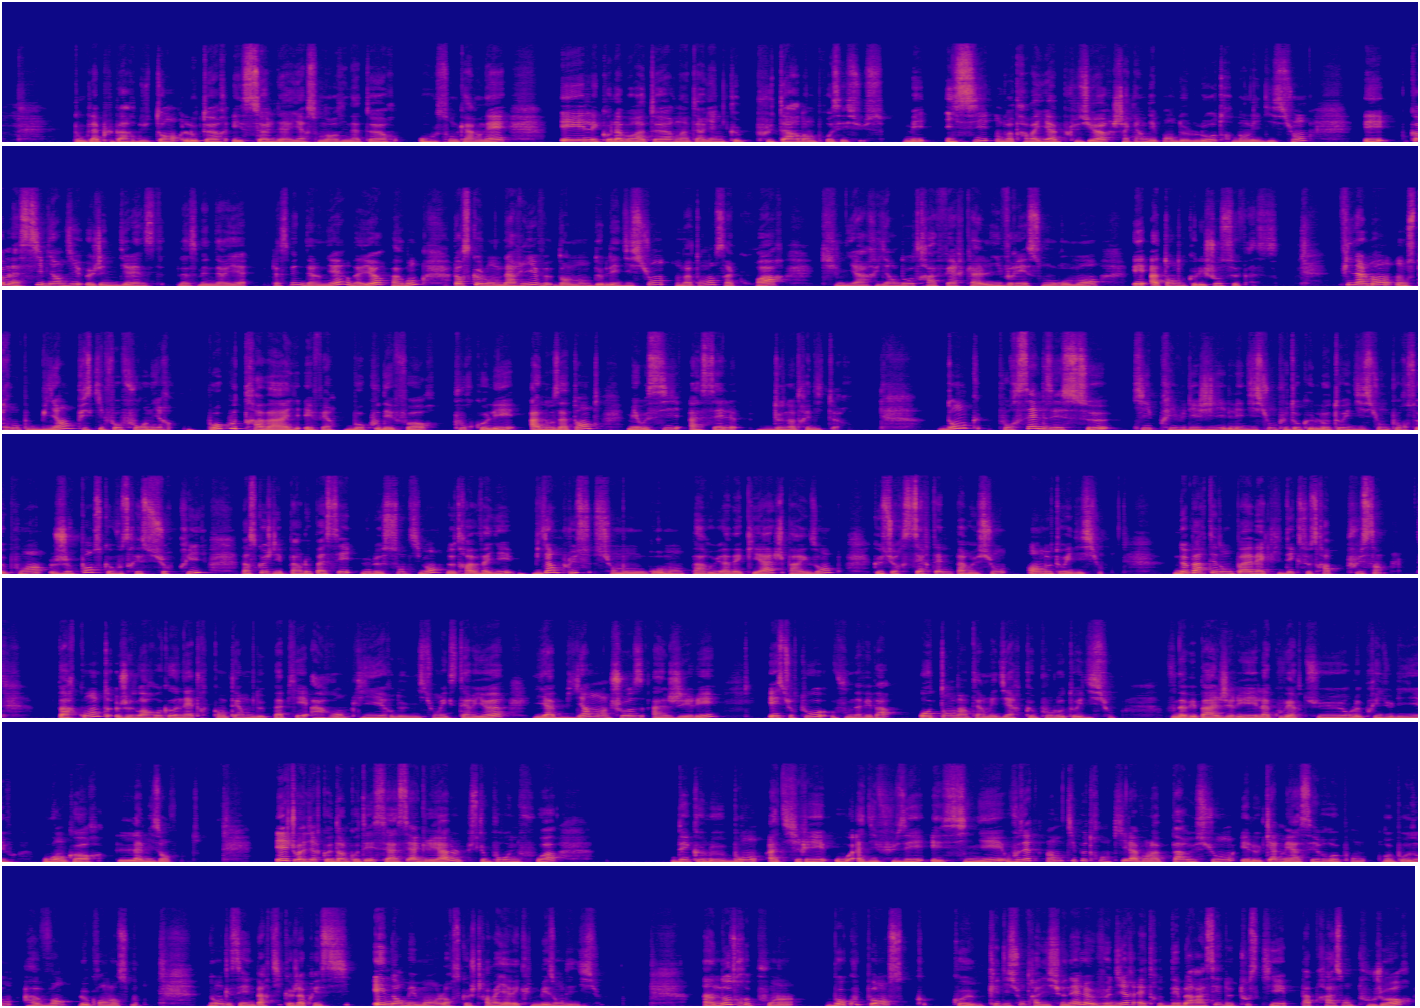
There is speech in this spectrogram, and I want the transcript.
Donc la plupart du temps, l'auteur est seul derrière son ordinateur ou son carnet et les collaborateurs n'interviennent que plus tard dans le processus. Mais ici, on doit travailler à plusieurs, chacun dépend de l'autre dans l'édition et comme l'a si bien dit Eugénie Dielens la semaine dernière, la semaine dernière d'ailleurs, pardon, lorsque l'on arrive dans le monde de l'édition, on a tendance à croire qu'il n'y a rien d'autre à faire qu'à livrer son roman et attendre que les choses se fassent. Finalement, on se trompe bien puisqu'il faut fournir beaucoup de travail et faire beaucoup d'efforts pour coller à nos attentes, mais aussi à celles de notre éditeur. Donc, pour celles et ceux qui privilégie l'édition plutôt que l'auto-édition pour ce point, je pense que vous serez surpris parce que j'ai par le passé eu le sentiment de travailler bien plus sur mon roman paru avec EH par exemple que sur certaines parutions en auto-édition. Ne partez donc pas avec l'idée que ce sera plus simple. Par contre, je dois reconnaître qu'en termes de papier à remplir, de missions extérieures, il y a bien moins de choses à gérer et surtout, vous n'avez pas autant d'intermédiaires que pour l'auto-édition. Vous n'avez pas à gérer la couverture, le prix du livre ou encore la mise en vente. Et je dois dire que d'un côté, c'est assez agréable puisque pour une fois, dès que le bon à tirer ou à diffuser est signé, vous êtes un petit peu tranquille avant la parution et le calme est assez reposant avant le grand lancement. Donc c'est une partie que j'apprécie énormément lorsque je travaille avec une maison d'édition. Un autre point, beaucoup pensent qu'édition traditionnelle veut dire être débarrassé de tout ce qui est paperasse en tout genre.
